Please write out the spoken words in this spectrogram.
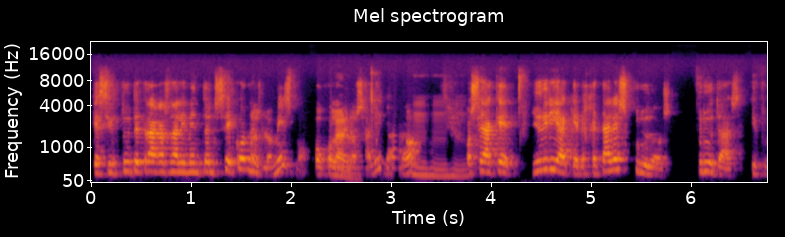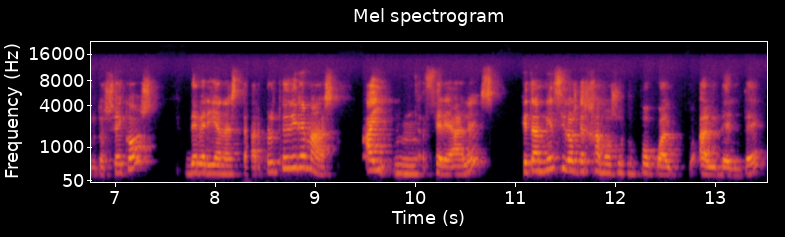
que si tú te tragas un alimento en seco no es lo mismo o con Claro. menos saliva, ¿no? O sea que yo diría que vegetales crudos, frutas y frutos secos deberían estar. Pero te diré más, hay mm, cereales que también si los dejamos un poco al, al dente,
